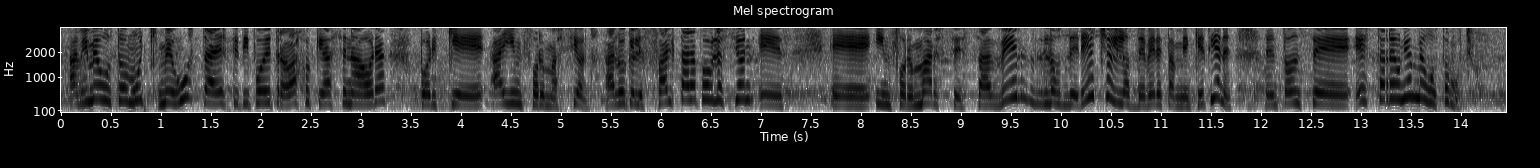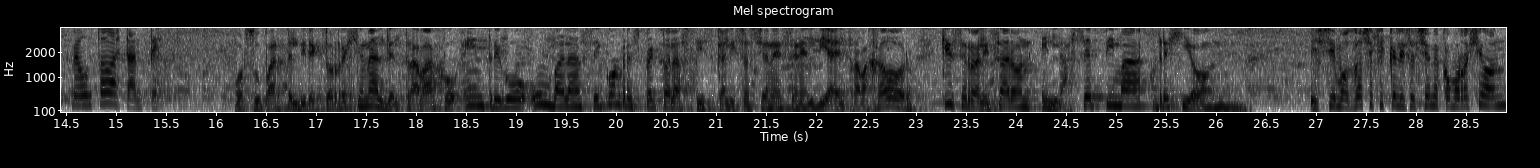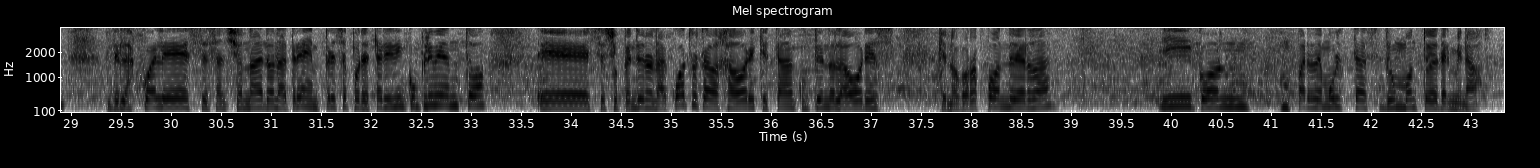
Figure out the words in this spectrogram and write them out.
A mí me gustó mucho, me gusta este tipo de trabajo que hacen ahora porque hay información. Algo que le falta a la población es eh, informarse, saber los derechos y los deberes también que tienen. Entonces, esta reunión me gustó mucho, me gustó bastante. Por su parte, el director regional del trabajo entregó un balance con respecto a las fiscalizaciones en el Día del Trabajador que se realizaron en la séptima región. Hicimos 12 fiscalizaciones como región, de las cuales se sancionaron a tres empresas por estar en incumplimiento, eh, se suspendieron a cuatro trabajadores que estaban cumpliendo labores que no corresponde, ¿verdad? Y con un par de multas de un monto determinado.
